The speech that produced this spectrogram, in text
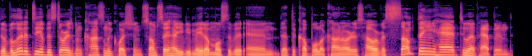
The validity of this story has been constantly questioned. Some say Hayibi made up most of it and that the couple are con artists. However, something had to have happened,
